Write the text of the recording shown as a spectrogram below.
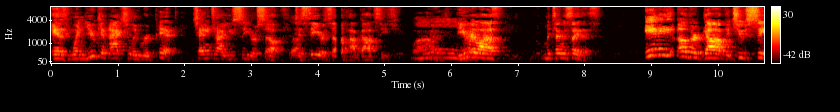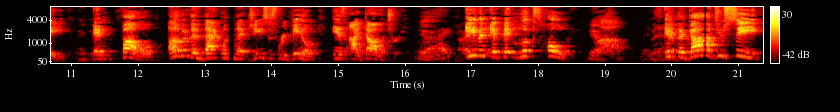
is when you can actually repent, change how you see yourself, Yeah. to see yourself how God sees you. Wow. Mm. Do you realize? Let me tell you say this. Any other God that you see and follow, other than that one that Jesus revealed, is idolatry. Right. Even if it looks holy. Yeah. Wow. If the God you see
